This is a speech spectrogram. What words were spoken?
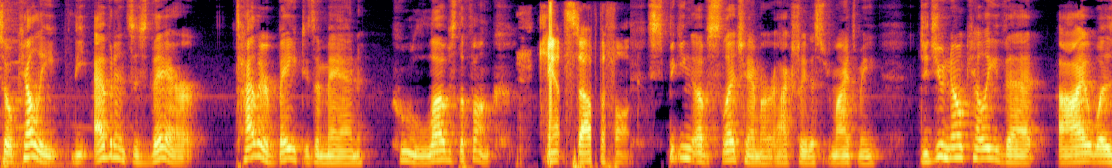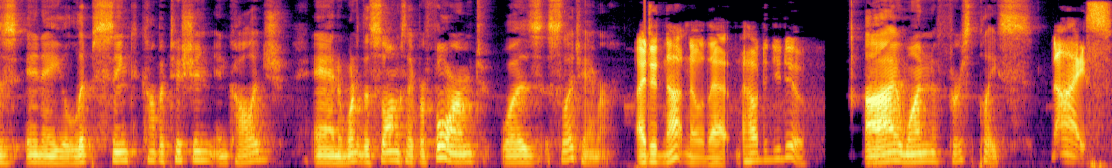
So, Kelly, the evidence is there. Tyler Bate is a man who loves the funk. Can't stop the funk. Speaking of Sledgehammer, actually, this reminds me. Did you know, Kelly, that I was in a lip sync competition in college? And one of the songs I performed was Sledgehammer. I did not know that. How did you do? I won first place. Nice.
